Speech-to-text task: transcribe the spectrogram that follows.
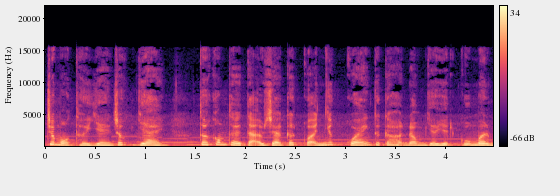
Trong một thời gian rất dài, tôi không thể tạo ra kết quả nhất quán từ các hoạt động giao dịch của mình.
